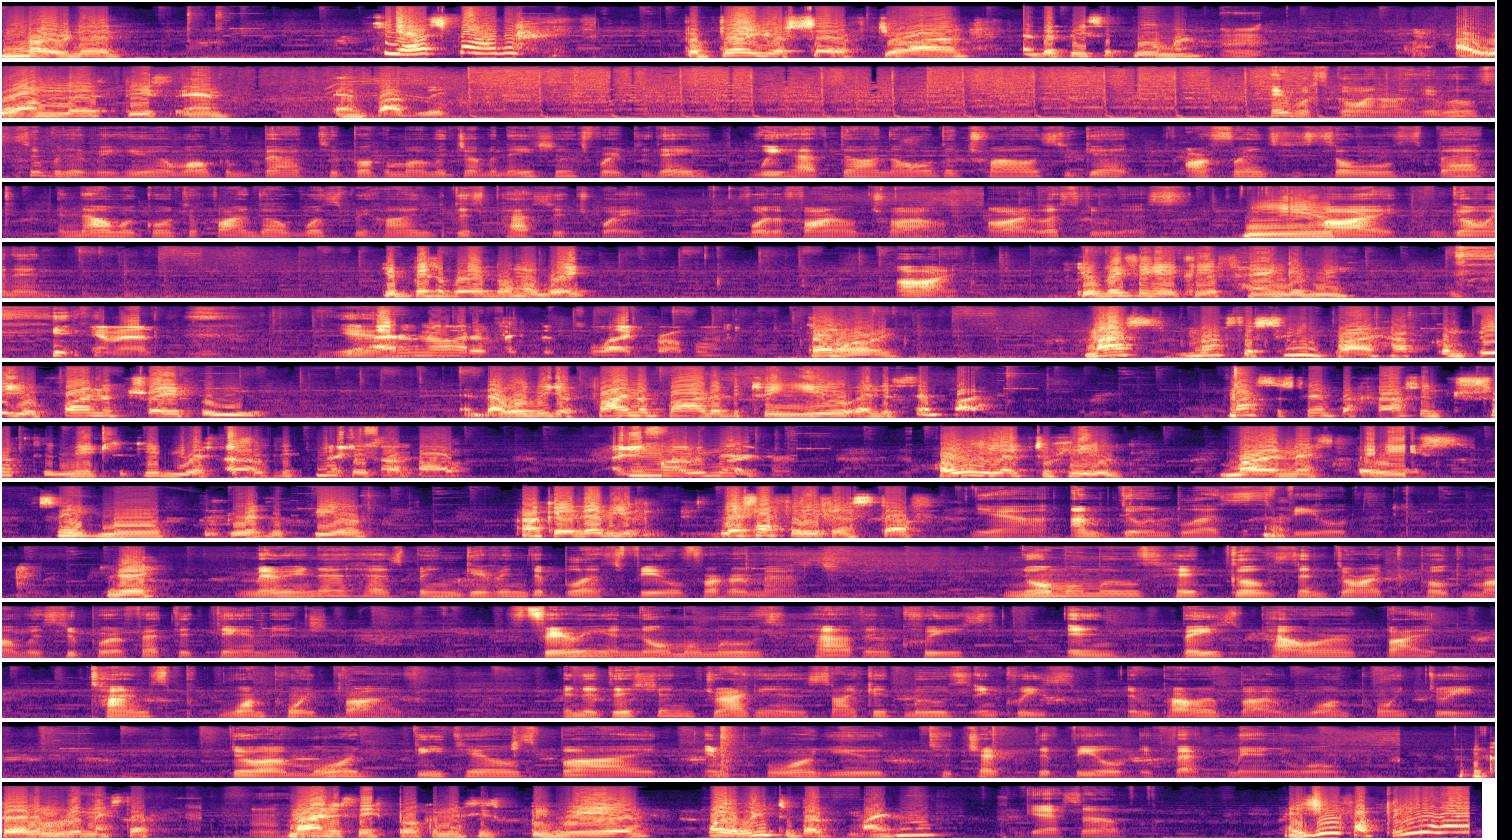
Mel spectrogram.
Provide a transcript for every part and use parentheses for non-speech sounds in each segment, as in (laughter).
Marionette, Yes, father. (laughs) prepare yourself, Joanne, and the piece of boomer. Mm. I won't let this end end badly. Hey, what's going on, heroes? Super David here, and welcome back to Pokemon Rejuvenations, For today we have done all the trials to get our friends' souls back, and now we're going to find out what's behind this passageway for the final trial. Alright, let's do this. You, Alright, going in. you piece of baby boomer, wait. Alright. You're basically cliffhanger me. (laughs) Yeah, man. Yeah. I don't know how to fix this lag problem. Don't worry. Mas Master Senpai have completed your final trade for you. And that will be your final battle between you and the Senpai. Master Senpai has instructed me to give you a oh, specific I details just about I just found Marionette. how would you like to heal. Marionette's Ace, Safe Move, Blessed Field. Okay, there you let's have for different stuff. Yeah, I'm doing Blessed Field. Okay. Marionette has been given the Blessed Field for her match. Normal moves hit Ghost and Dark Pokemon with super effective damage. Fairy and normal moves have increased in base power by times 1.5. In addition, Dragon and Psychic moves increase in power by 1.3. There are more details, but I implore you to check the field effect manual. Okay, let me read my stuff. Mm-hmm. Mine says Pokemon is Bewear. Oh, we need to buy mine. Guess so. Is you a Bewear?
